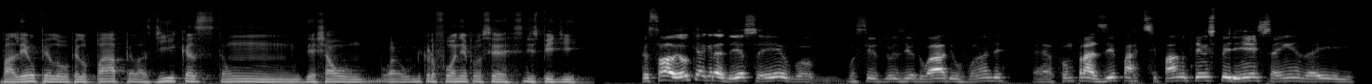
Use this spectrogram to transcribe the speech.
Valeu pelo, pelo papo, pelas dicas. Então, deixar o, o microfone para você se despedir. Pessoal, eu que agradeço aí, vocês dois, Eduardo e o Vander. É, foi um prazer participar. Não tenho experiência ainda aí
